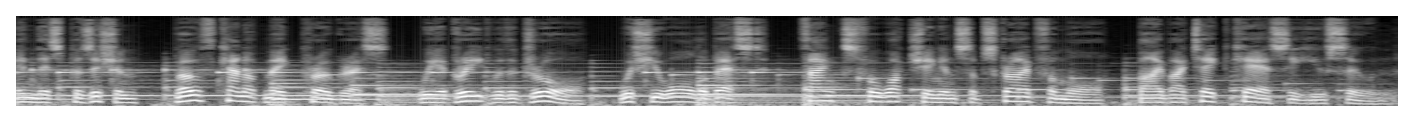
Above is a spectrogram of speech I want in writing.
In this position, both cannot make progress, we agreed with a draw, wish you all the best, thanks for watching and subscribe for more, bye bye take care see you soon.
